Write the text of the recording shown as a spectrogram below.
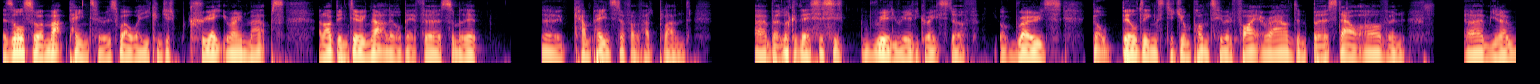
There's also a map painter as well, where you can just create your own maps. And I've been doing that a little bit for some of the the campaign stuff I've had planned. Uh, but look at this. This is really, really great stuff. You've got roads, got buildings to jump onto and fight around and burst out of, and um, you know,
